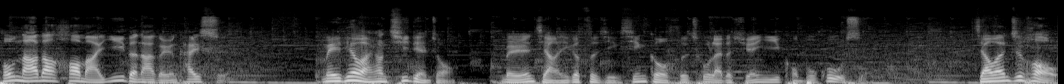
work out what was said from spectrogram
从拿到号码一的那个人开始，每天晚上七点钟，每人讲一个自己新构思出来的悬疑恐怖故事。讲完之后。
